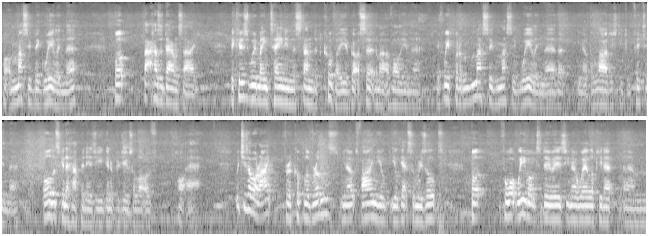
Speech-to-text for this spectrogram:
put a massive big wheel in there, but that has a downside. Because we're maintaining the standard cover, you've got a certain amount of volume there. If we put a massive, massive wheel in there, that you know the largest you can fit in there, all that's going to happen is you're going to produce a lot of hot air, which is all right for a couple of runs. You know, it's fine. You'll you'll get some results, but for what we want to do is, you know, we're looking at um,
